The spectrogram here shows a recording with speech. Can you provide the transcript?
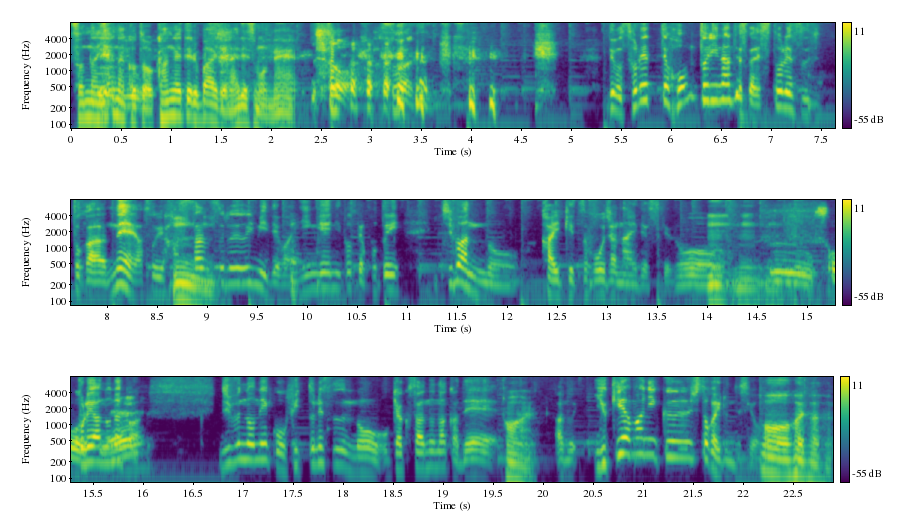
そんな嫌なことを考えてる場合じゃないですもんね。そう、そうなんですよ。でもそれって本当に何ですかねストレスとかねそういう発散する意味では人間にとって本当に一番の解決法じゃないですけど、うんうんうん。うんそうですねこれあのなんか自分のねこうフィットネスのお客さんの中ではい。あの雪山に行く人がいるんですよ。ああ、はいはいはい。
